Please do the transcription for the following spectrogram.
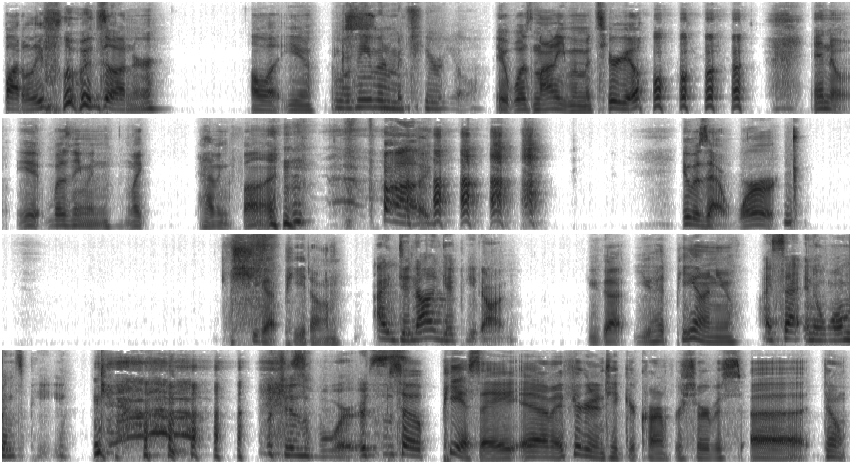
bodily fluids on her. I'll let you. It wasn't even material. It was not even material, and it, it wasn't even like having fun. It was at work. She got peed on. I did not get peed on. You got you had pee on you. I sat in a woman's pee, which is worse. So PSA: um, If you're going to take your car in for service, uh, don't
